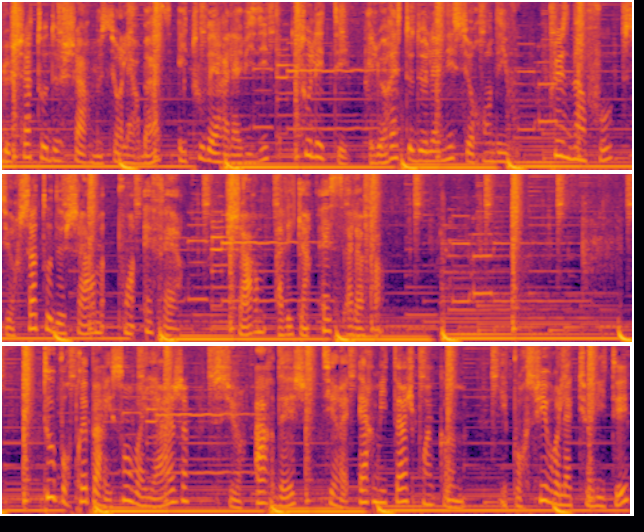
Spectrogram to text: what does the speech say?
Le château de Charme sur l'Herbasse est ouvert à la visite tout l'été et le reste de l'année sur rendez-vous. Plus d'infos sur châteaudecharme.fr. Charme avec un S à la fin. Tout pour préparer son voyage sur ardèche-hermitage.com. Et pour suivre l'actualité,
